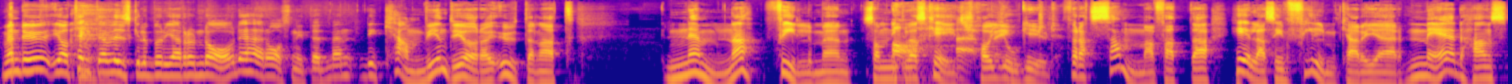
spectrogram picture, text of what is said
Men du, jag tänkte att vi skulle börja runda av det här avsnittet, men det kan vi inte göra utan att nämna filmen som Nicolas Ah, Cage har gjort herregud. för att sammanfatta hela sin filmkarriär med hans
